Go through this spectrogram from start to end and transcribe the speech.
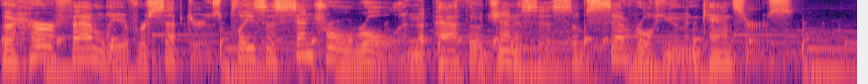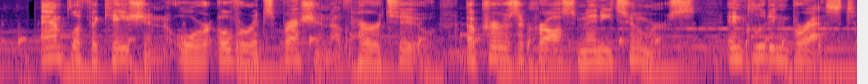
The HER family of receptors plays a central role in the pathogenesis of several human cancers. Amplification or overexpression of HER2 occurs across many tumors, including breast,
